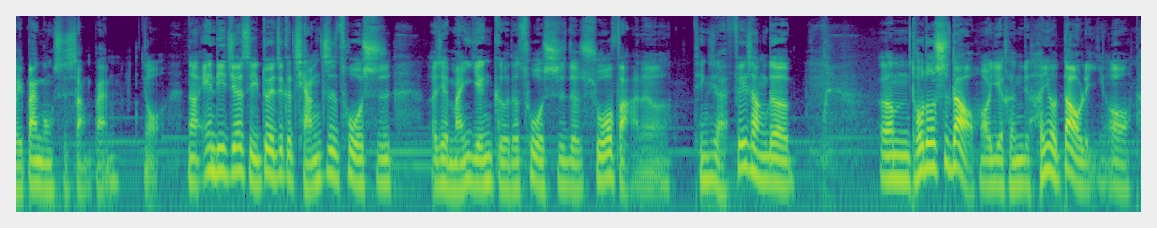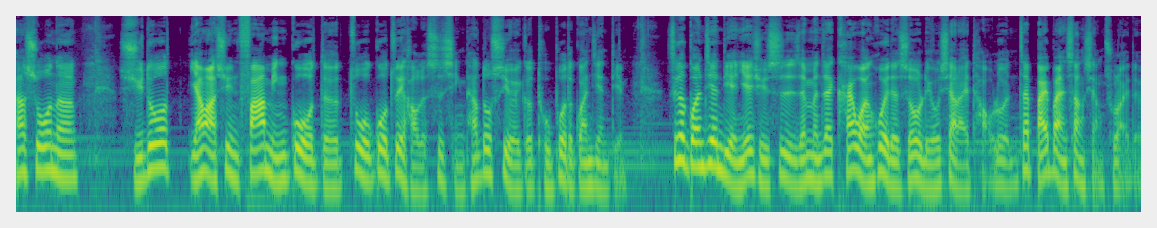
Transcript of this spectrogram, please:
回办公室上班哦。那 Andy Jesse 对这个强制措施，而且蛮严格的措施的说法呢，听起来非常的嗯头头是道哦，也很很有道理哦。他说呢，许多亚马逊发明过的、做过最好的事情，它都是有一个突破的关键点。这个关键点，也许是人们在开完会的时候留下来讨论，在白板上想出来的，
